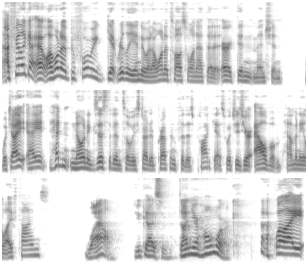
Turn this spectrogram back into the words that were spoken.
I feel like I, I want to before we get really into it, I want to toss one out that Eric didn't mention, which I, I hadn't known existed until we started prepping for this podcast, which is your album. How many lifetimes? wow, you guys have done your homework. Well, I,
